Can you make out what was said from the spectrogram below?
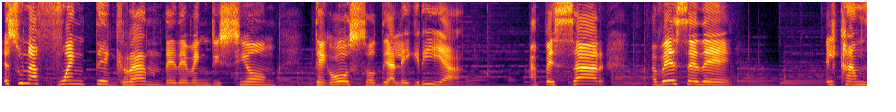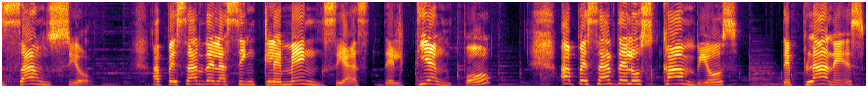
es una fuente grande de bendición, de gozo, de alegría, a pesar a veces de el cansancio, a pesar de las inclemencias del tiempo, a pesar de los cambios de planes,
